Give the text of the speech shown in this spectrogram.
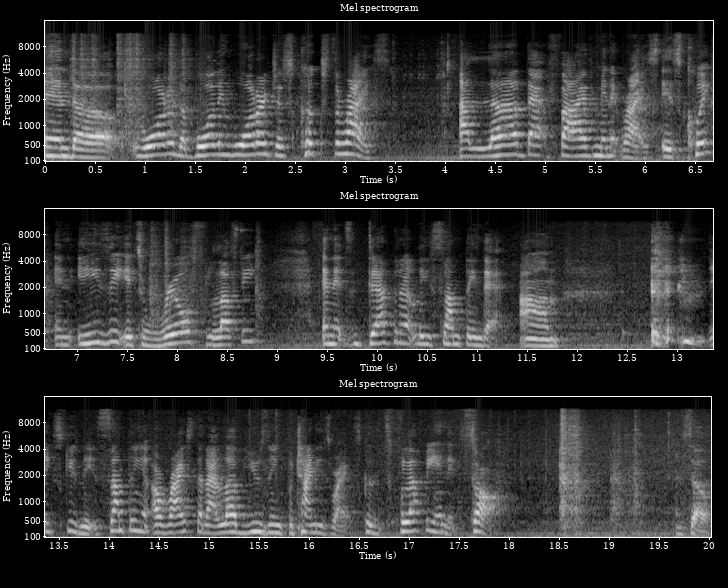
and the water, the boiling water just cooks the rice. I love that five minute rice. It's quick and easy. It's real fluffy. And it's definitely something that, um, excuse me, it's something, a rice that I love using for Chinese rice. Because it's fluffy and it's soft. And so,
